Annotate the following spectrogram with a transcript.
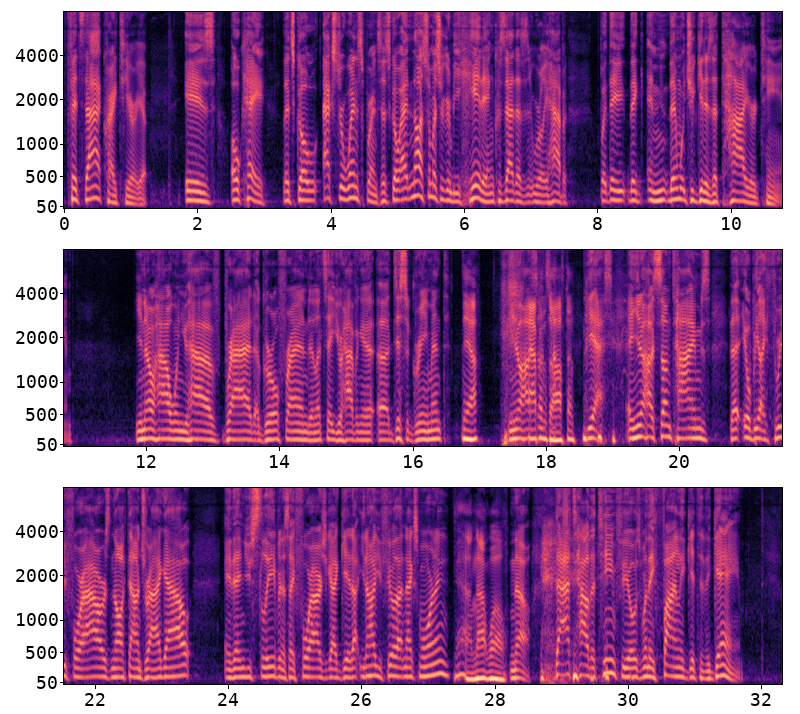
fits that criteria, is okay, let's go extra wind sprints. Let's go. And not so much you're going to be hitting because that doesn't really happen, but they they and then what you get is a tired team. You know how when you have Brad, a girlfriend, and let's say you're having a, a disagreement. Yeah. You know how happens often. yes, and you know how sometimes that it'll be like three, four hours, knockdown, drag out, and then you sleep, and it's like four hours. You got to get up. You know how you feel that next morning? Yeah, not well. No, that's how the team feels when they finally get to the game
